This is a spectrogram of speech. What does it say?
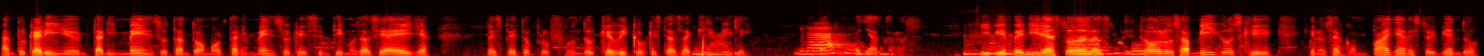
tanto cariño tan inmenso, tanto amor tan inmenso que sentimos hacia ella. Respeto profundo, qué rico que estás aquí, Mile. Gracias. Y bienvenidas todas las, todos los amigos que, que, nos acompañan. Estoy viendo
